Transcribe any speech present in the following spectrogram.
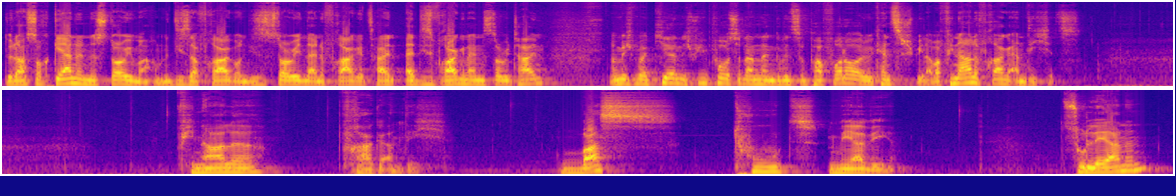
Du darfst auch gerne eine Story machen mit dieser Frage und diese Story in deine Frage teilen, äh, diese Frage in deine Story teilen und mich markieren, ich reposte dann, dann gewinnst du ein paar Follower, du kennst das Spiel. Aber finale Frage an dich jetzt. Finale Frage an dich. Was tut mehr weh? Zu lernen,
